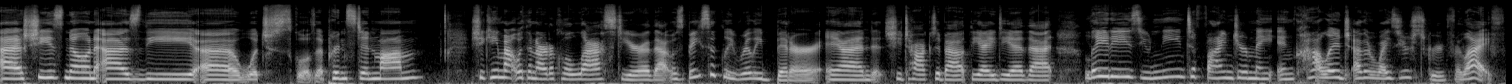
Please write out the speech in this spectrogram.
Uh, she's known as the, uh, which school is it? Princeton mom she came out with an article last year that was basically really bitter. And she talked about the idea that, ladies, you need to find your mate in college, otherwise, you're screwed for life.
